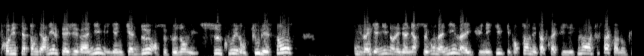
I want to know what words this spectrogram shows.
1er septembre dernier, le PSG va à Nîmes, il gagne 4-2 en se faisant mais, secouer dans tous les sens. Il va gagner dans les dernières secondes à Nîmes avec une équipe qui pourtant n'est pas prête physiquement et tout ça quoi. Donc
